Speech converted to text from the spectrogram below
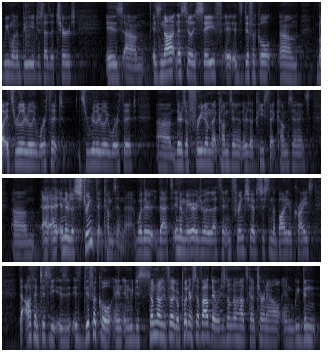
we want to be just as a church, is, um, is not necessarily safe. It's difficult, um, but it's really, really worth it. It's really, really worth it. Um, there's a freedom that comes in it, there's a peace that comes in it. Um, and there's a strength that comes in that, whether that's in a marriage, whether that's in, friendships, just in the body of Christ. The authenticity is, is difficult, and, and we just sometimes we feel like we're putting ourselves out there. We just don't know how it's going to turn out. And we've been,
